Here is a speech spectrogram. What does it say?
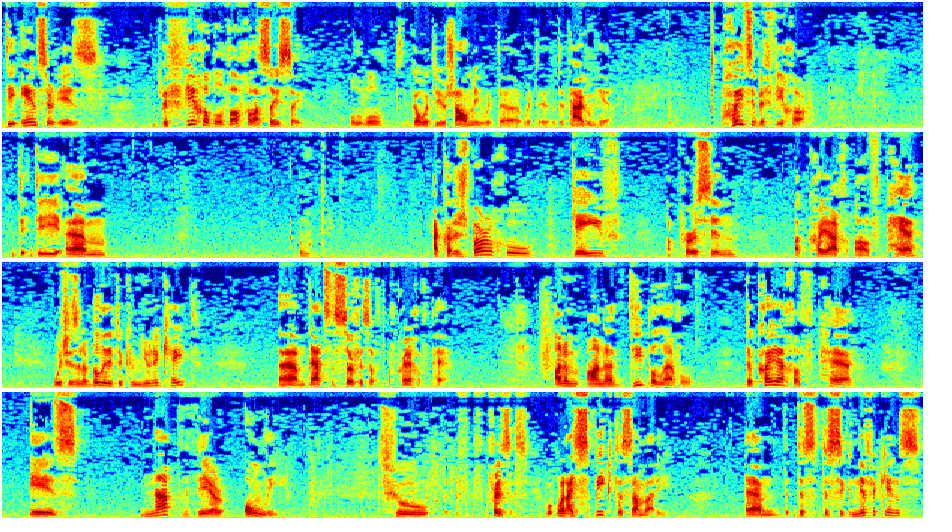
the answer is, we'll, we'll go with the Yerushalmi with the with the with the Targum here. Hoitze beficha. The, the um, Hakadosh Baruch Hu gave a person a koyach of peh, which is an ability to communicate. Um, that's the surface of, of koyach of peh. On a, on a deeper level, the koyach of peh is not there only to, for instance, when I speak to somebody, um, the, the significance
